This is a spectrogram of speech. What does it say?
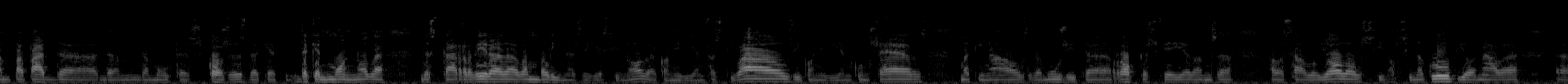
empapat de, de, de moltes coses d'aquest món no? d'estar de, darrere de bambalines diguéssim, no? de quan hi havia festivals i quan hi havia concerts matinals de música rock que es feia doncs, a, a la sala Loyola al, al cineclub, jo anava eh,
